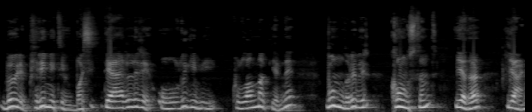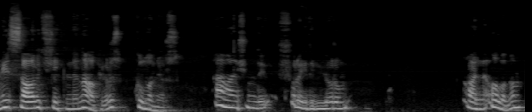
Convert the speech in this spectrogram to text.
Böyle primitif, basit değerleri olduğu gibi kullanmak yerine bunları bir constant ya da yani sabit şeklinde ne yapıyoruz? Kullanıyoruz. Hemen şimdi şurayı da bir yorum haline alalım.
